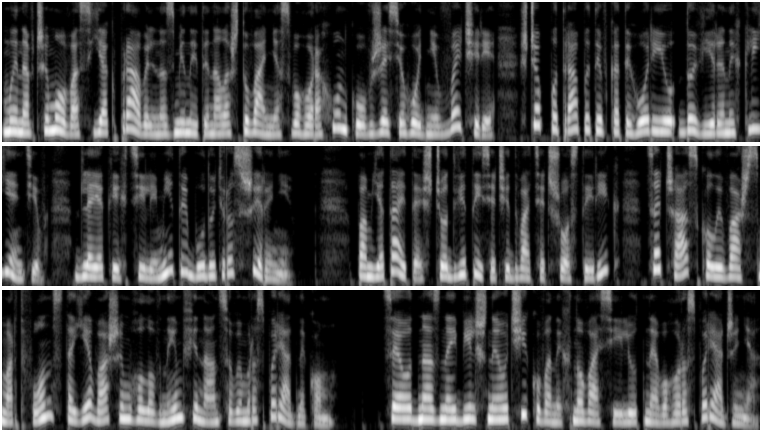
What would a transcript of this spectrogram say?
Ми навчимо вас, як правильно змінити налаштування свого рахунку вже сьогодні ввечері, щоб потрапити в категорію довірених клієнтів, для яких ці ліміти будуть розширені. Пам'ятайте, що 2026 рік це час, коли ваш смартфон стає вашим головним фінансовим розпорядником. Це одна з найбільш неочікуваних новацій лютневого розпорядження.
